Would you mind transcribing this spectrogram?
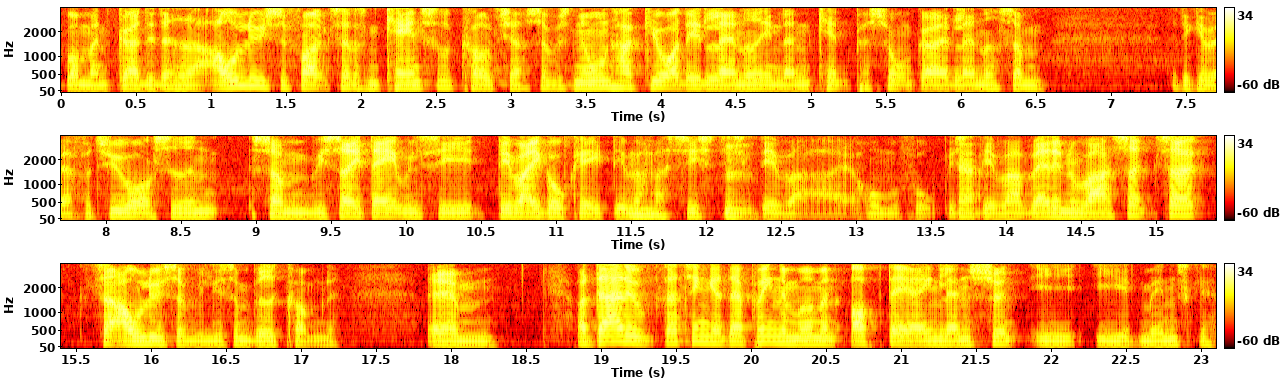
hvor man gør det, der hedder aflyse folk, så er der sådan cancel culture. Så hvis nogen har gjort et eller andet, en eller anden kendt person gør et eller andet, som det kan være for 20 år siden, som vi så i dag vil sige, det var ikke okay, det var mm. racistisk, mm. det var homofobisk, ja. det var hvad det nu var, så, så, så aflyser vi ligesom vedkommende. Øhm, og der, er det jo, der tænker jeg, der er på en eller anden måde, man opdager en eller anden synd i, i et menneske.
